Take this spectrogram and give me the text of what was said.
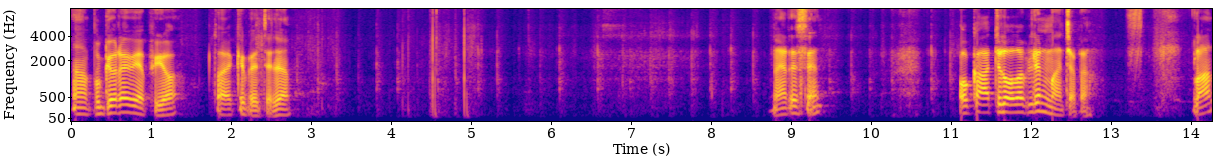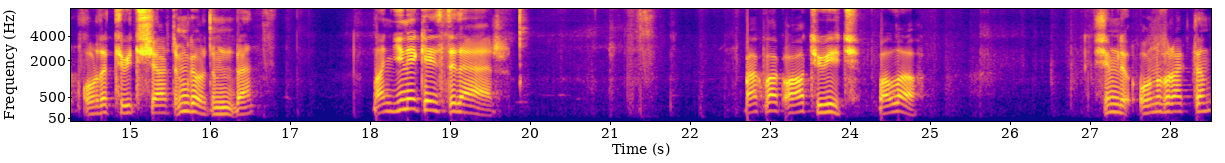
Ha, bu görev yapıyor. Takip edelim. Neredesin? O katil olabilir mi acaba? Lan orada tweet işaretimi gördüm ben. Lan yine kestiler. Bak bak aa tweet. Vallahi. Şimdi onu bıraktım.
